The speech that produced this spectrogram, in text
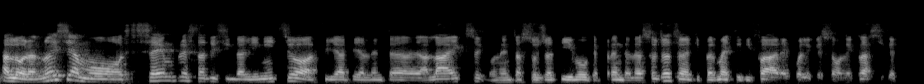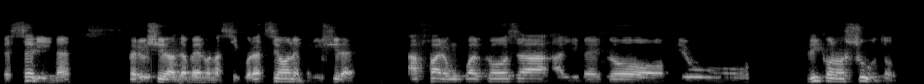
Allora, noi siamo sempre stati sin dall'inizio affiliati all'AIX, che è un ente associativo che prende le associazioni e ti permette di fare quelle che sono le classiche tesserine per riuscire ad avere un'assicurazione, per riuscire a fare un qualcosa a livello più riconosciuto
